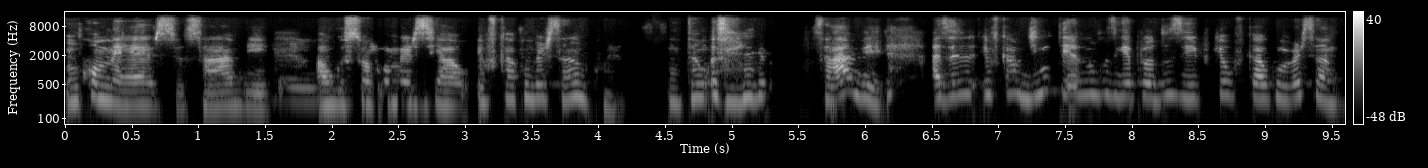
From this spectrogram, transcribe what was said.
um comércio, sabe? Sim. Algo só comercial. Eu ficar conversando com ela. Então, assim, sabe? Às vezes eu ficava o dia inteiro, não conseguia produzir, porque eu ficava conversando.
